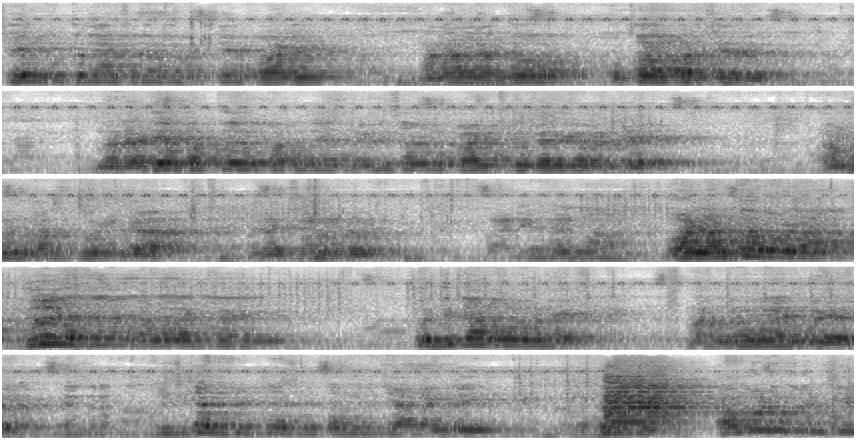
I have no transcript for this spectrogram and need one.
చేకూర్తి నాయకురావు విషయం పాడి మనల్ని ఎంతో ఉత్సాహపరిచారు మరి అదే భక్తి పదహైదు రెండు సార్లు పాటించగలిగామంటే తమ్ముడు మనస్ఫూర్తిగా మెచ్చుకుంటూ వాళ్ళంతా కూడా దూరదర్శనానికి అలవాటు పడి కొద్ది కాలంలోనే మన దూరం అయిపోయారు. ఫిజికల్ ఫిట్నెస్ తమ్ముడు చాలా ఇది. తమ్ముడు గురించి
